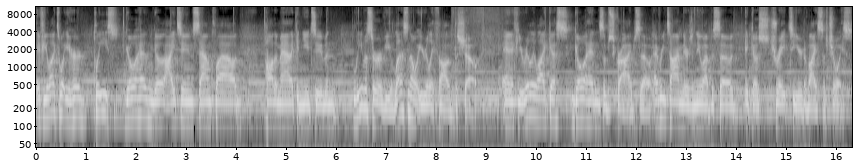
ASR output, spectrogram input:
If you liked what you heard, please go ahead and go to iTunes, SoundCloud, Podomatic, and YouTube and leave us a review. Let us know what you really thought of the show. And if you really like us, go ahead and subscribe. So every time there's a new episode, it goes straight to your device of choice.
